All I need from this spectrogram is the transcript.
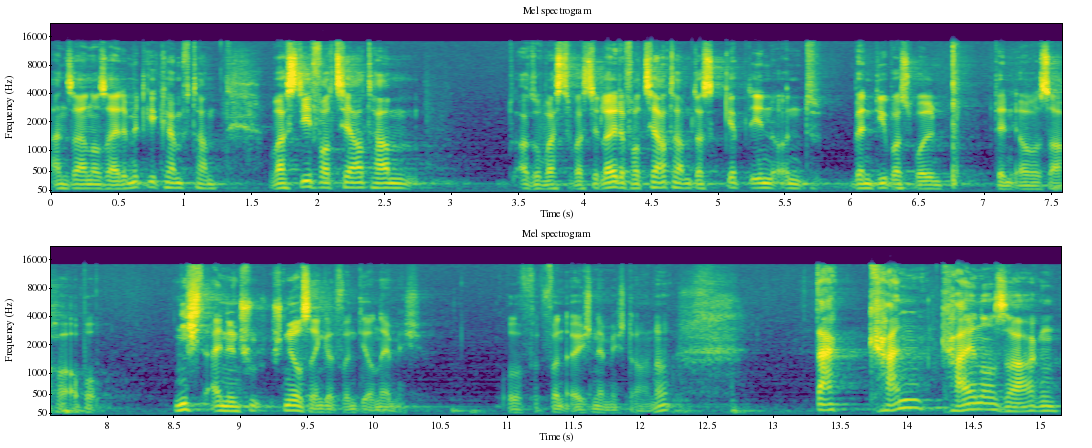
an seiner Seite mitgekämpft haben, was die verzehrt haben, also was, was die Leute verzehrt haben, das gibt ihnen und wenn die was wollen, dann ihre Sache, aber nicht einen Schnürsenkel von dir nehme ich oder von euch nehme ich da. Ne? Da kann keiner sagen,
